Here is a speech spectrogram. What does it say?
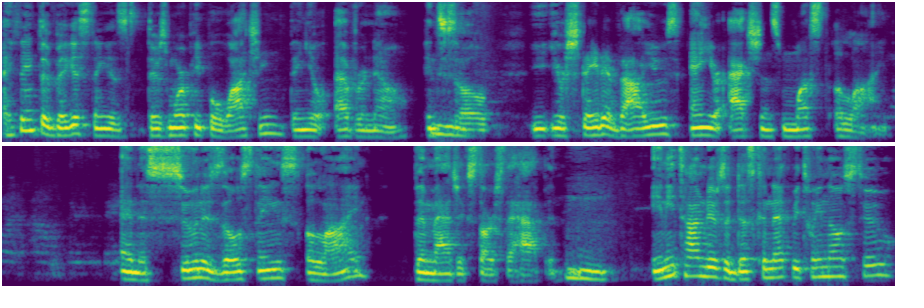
I think the biggest thing is there's more people watching than you'll ever know. And mm-hmm. so your stated values and your actions must align. And as soon as those things align, the magic starts to happen. Mm-hmm. Anytime there's a disconnect between those two,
